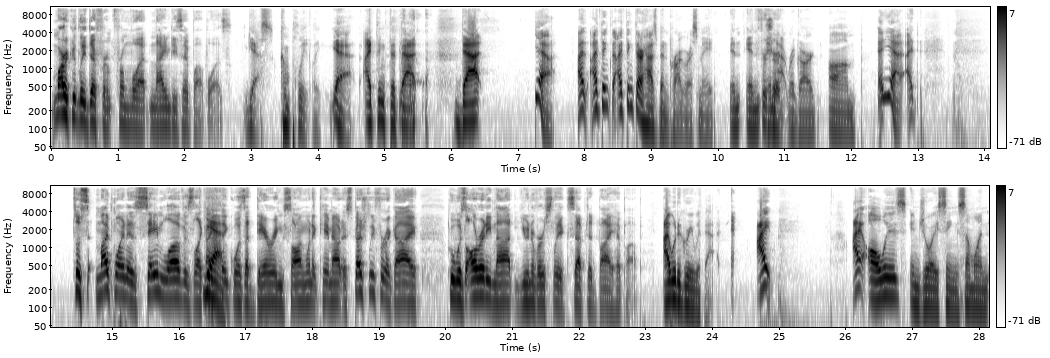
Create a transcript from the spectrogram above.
markedly different from what 90s hip hop was. Yes, completely. Yeah, I think that that that yeah, I I think I think there has been progress made in in, in sure. that regard. Um and yeah, I so my point is same love is like yeah. I think was a daring song when it came out, especially for a guy who was already not universally accepted by hip hop. I would agree with that. I I always enjoy seeing someone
